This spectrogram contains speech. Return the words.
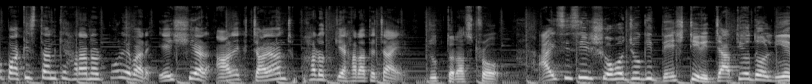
ও পাকিস্তানকে হারানোর পর এবার এশিয়ার আরেক জায়ান্ট ভারতকে হারাতে চায় যুক্তরাষ্ট্র। আইসিসির সহযোগী দেশটির জাতীয় দল নিয়ে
